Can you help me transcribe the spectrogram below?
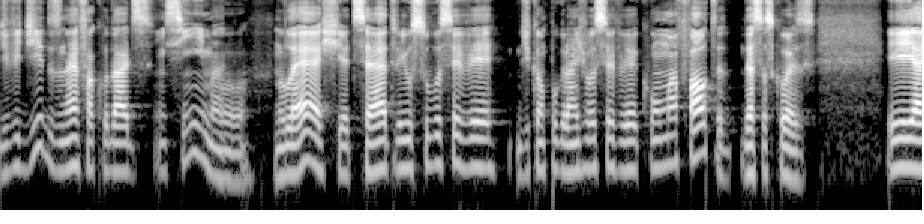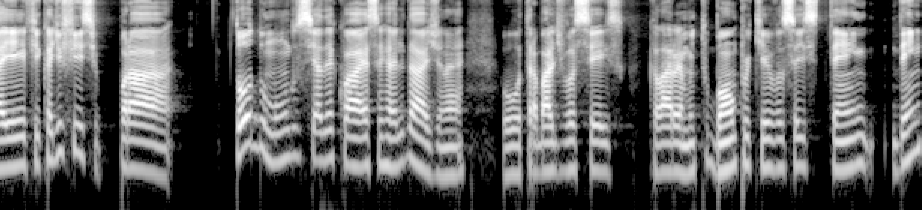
divididos, né? Faculdades em cima, no, no leste, etc. E o sul você vê de Campo Grande você vê com uma falta dessas coisas. E aí fica difícil para todo mundo se adequar a essa realidade, né? O trabalho de vocês claro, é muito bom porque vocês tendem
